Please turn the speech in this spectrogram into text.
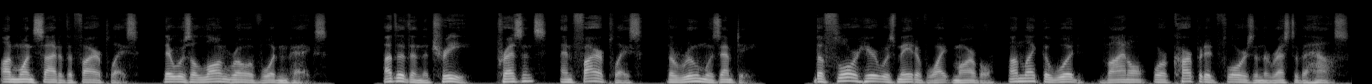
On one side of the fireplace, there was a long row of wooden pegs. Other than the tree, presents, and fireplace, the room was empty. The floor here was made of white marble, unlike the wood, vinyl, or carpeted floors in the rest of the house.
